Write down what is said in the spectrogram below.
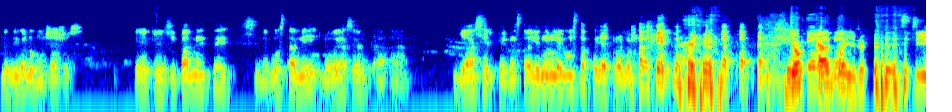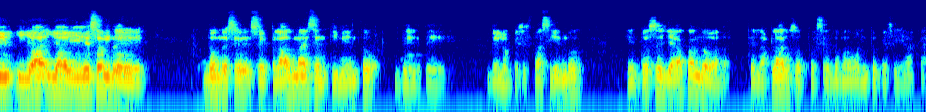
le digo a los muchachos, eh, principalmente, si me gusta a mí, lo voy a hacer ya si el que me está viendo no le gusta, pues ya es problema de él. Yo canto y... Sí, y, ya, y ahí es donde donde se, se plasma el sentimiento de, de, de, lo que se está haciendo. Y entonces ya cuando el aplauso, pues es lo más bonito que se lleva acá.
